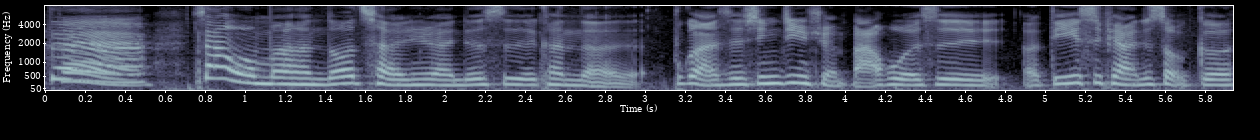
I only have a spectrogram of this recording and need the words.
对啊，像我们很多成员，就是可能不管是新进选拔，或者是呃第一次表演这首歌，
